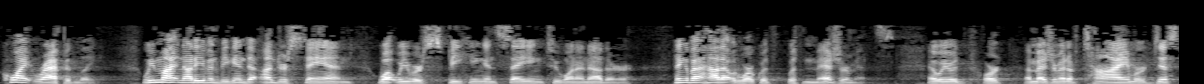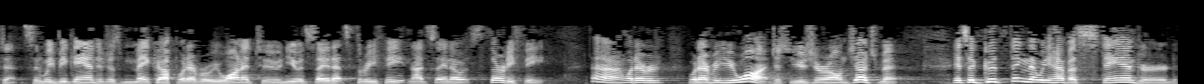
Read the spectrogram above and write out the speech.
quite rapidly. We might not even begin to understand what we were speaking and saying to one another. Think about how that would work with, with measurements. And we would, or a measurement of time or distance. And we began to just make up whatever we wanted to. And you would say that's three feet, and I'd say no, it's 30 feet. Eh, whatever, whatever you want. Just use your own judgment. It's a good thing that we have a standard.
